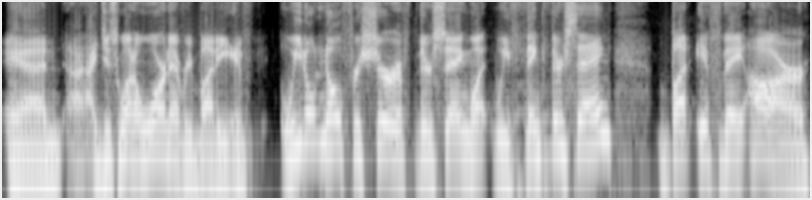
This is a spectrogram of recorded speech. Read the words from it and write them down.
And I just want to warn everybody if we don't know for sure if they're saying what we think they're saying, but if they are,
